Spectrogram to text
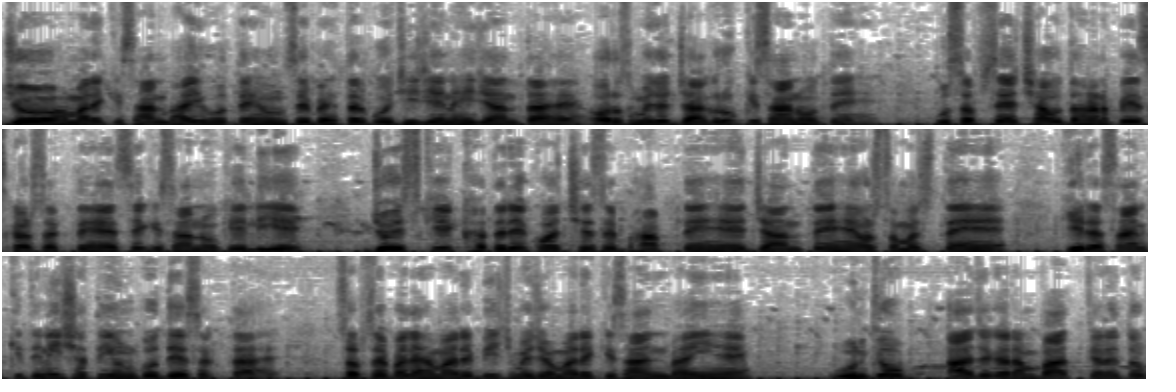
जो हमारे किसान भाई होते हैं, उनसे बेहतर कोई चीज़ें नहीं जानता है और उसमें जो जागरूक किसान होते हैं वो सबसे अच्छा उदाहरण पेश कर सकते हैं ऐसे किसानों के लिए, जो इसके खतरे को अच्छे से भापते हैं, जानते हैं और समझते हैं कि रसायन कितनी क्षति उनको दे सकता है। सबसे पहले हमारे बीच में जो हमारे किसान भाई हैं, उनको आज अगर हम बात करें तो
